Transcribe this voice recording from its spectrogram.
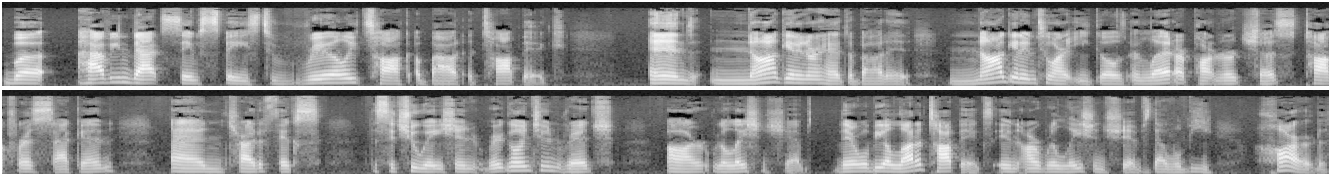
but having that safe space to really talk about a topic and not get in our heads about it, not get into our egos, and let our partner just talk for a second and try to fix the situation. We're going to enrich our relationships. There will be a lot of topics in our relationships that will be hard.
